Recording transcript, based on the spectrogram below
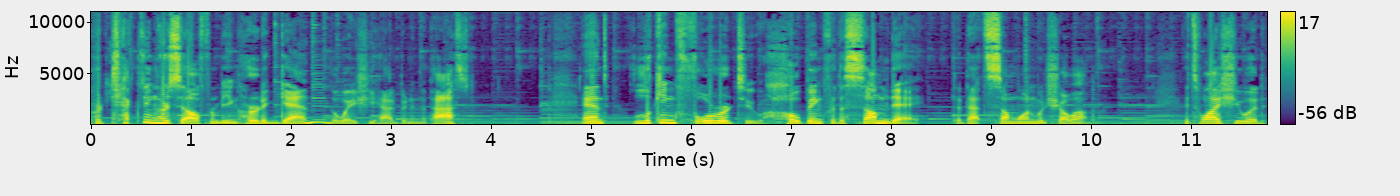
protecting herself from being hurt again the way she had been in the past, and looking forward to, hoping for the someday that that someone would show up. It's why she would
